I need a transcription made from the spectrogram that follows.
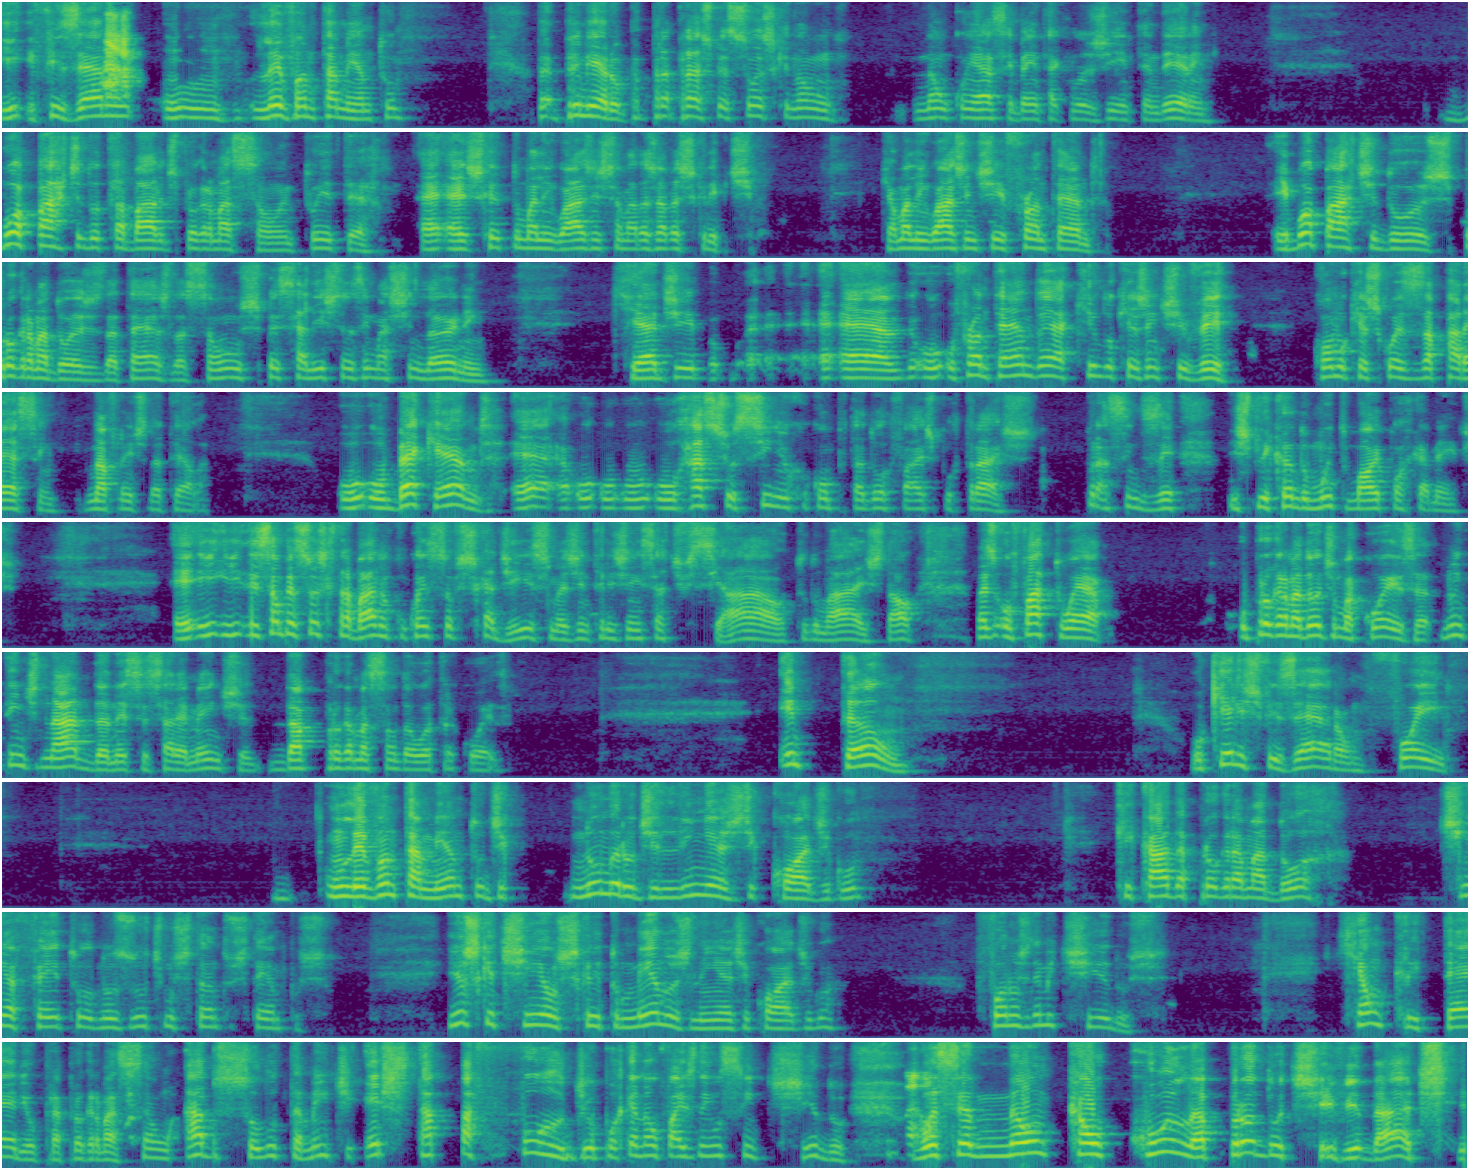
e fizeram um levantamento. Primeiro, para as pessoas que não, não conhecem bem tecnologia entenderem, boa parte do trabalho de programação em Twitter é, é escrito numa linguagem chamada JavaScript, que é uma linguagem de front-end. E boa parte dos programadores da Tesla são especialistas em machine learning, que é de. É, é, o front-end é aquilo que a gente vê, como que as coisas aparecem na frente da tela. O, o back-end é o, o, o, raciocínio que o computador faz por trás, por assim dizer, explicando muito mal e porcamente. E, e, e, são pessoas que trabalham com coisas sofisticadíssimas de inteligência artificial, tudo mais, tal. Mas o fato é, o programador de uma coisa não entende nada necessariamente da programação da outra coisa. Então, o que eles fizeram foi um levantamento de número de linhas de código que cada programador tinha feito nos últimos tantos tempos. E os que tinham escrito menos linhas de código foram os demitidos que é um critério para programação absolutamente estapafúrdio, porque não faz nenhum sentido. Não. Você não calcula produtividade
